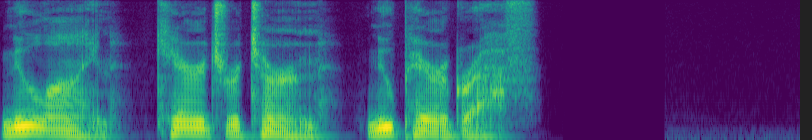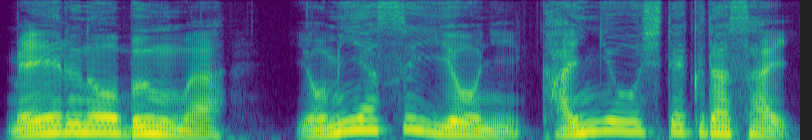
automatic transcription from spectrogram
New line, carriage return, new paragraph. メールの文は読みやすいように改行してください。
